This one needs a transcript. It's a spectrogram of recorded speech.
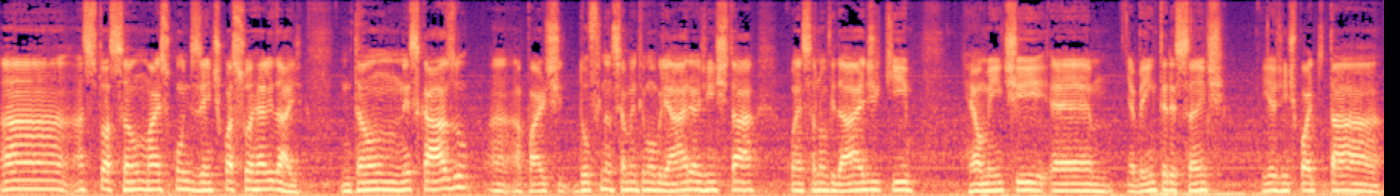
a, a situação mais condizente com a sua realidade. Então, nesse caso, a, a parte do financiamento imobiliário, a gente está com essa novidade que realmente é, é bem interessante e a gente pode estar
